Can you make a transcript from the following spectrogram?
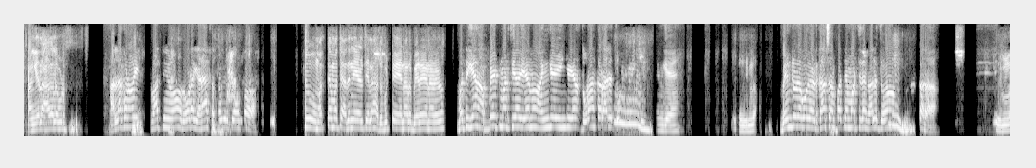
ಹಂಗೆಲ್ಲ ಆಗಲ್ಲ ಬಿಡು. ಅಲ್ಲ ಕಣೋ ಮತ್ ನೀನು ರೋಡಾಗ ಎಣ್ಣೆ ಸತ್ತೋಗಿರ್ತೀಯ ಅಂತ ಇದು ಮತ್ತೆ ಮತ್ತೆ ಅದನ್ನೇ ಹೇಳ್ತಿಯಲ್ಲ ಅದು ಬಿಟ್ಟು ಏನಾದ್ರು ಬೇರೆ ಏನಾರು ಹೇಳು. ಮತ್ತೆ ಏನ್ ಅಪ್ಡೇಟ್ ಮಾಡ್ತೀಯ ಏನು ಹಂಗೆ ಹಿಂಗೆ ಏನು ದುರಾಂಕಾರ ಆದಿತ್ತು ನಿನ್ಗೆ? ಇಲ್ಲ. ಬೆಂಗಳೂರಿಗೆ ಹೋಗಿ ಎರಡು ಕಾಸು ಸಂಪಾದನೆ ಮಾಡ್ತಿದಂಗ ಅಲ್ಲಿ ದುರಾಂಕಾರ? ಇಲ್ಲ.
